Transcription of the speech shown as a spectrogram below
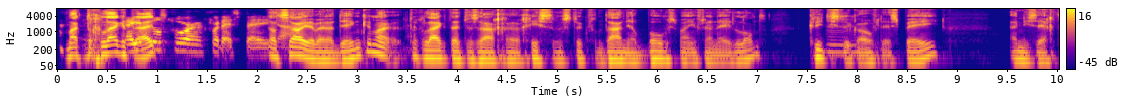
Maar Ja, tegelijkertijd, bedoelt voor, voor de SP. dat ja. zou je bijna denken. Maar tegelijkertijd, we zagen gisteren een stuk van Daniel Boomsma in Vrij Nederland. Kritisch Mm. stuk over de SP. En die zegt,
